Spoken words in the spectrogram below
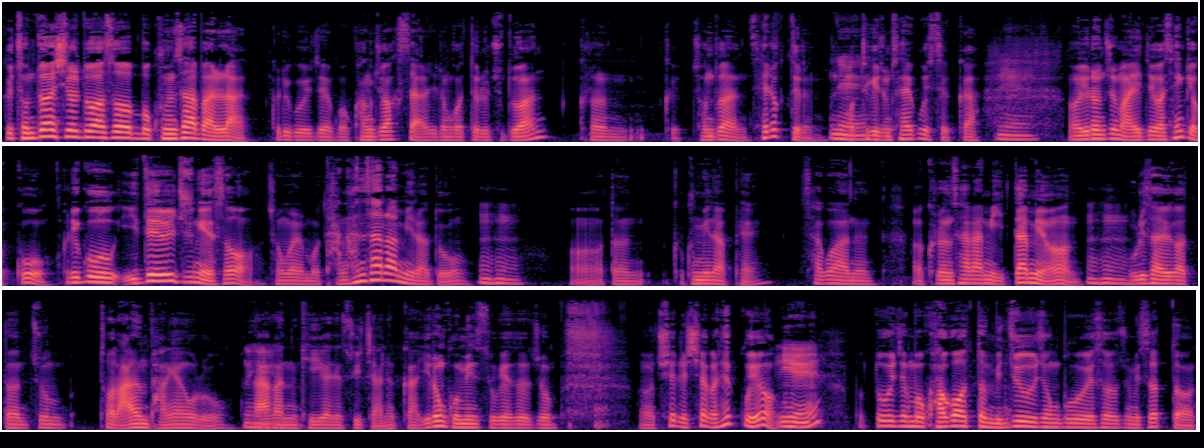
그 전두환 씨를 도와서 뭐 군사 반란 그리고 이제 뭐 광주 학살 이런 것들을 주도한 그런 그 전두환 세력들은 네. 어떻게 좀 살고 있을까 네. 어, 이런 좀 아이디어가 생겼고 그리고 이들 중에서 정말 뭐 단 한 사람이라도 어, 어떤 그 국민 앞에 사과하는 어, 그런 사람이 있다면 음흠. 우리 사회가 어떤 좀 더 나은 방향으로 네. 나아가는 계기가 될 수 있지 않을까 이런 고민 속에서 좀 어, 취재를 시작을 했고요. 예. 또 이제 뭐 과거 어떤 민주 정부에서 좀 있었던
